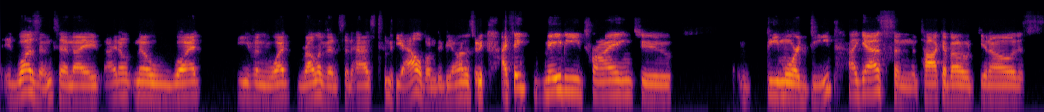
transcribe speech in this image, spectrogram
it wasn't. And I, I don't know what even what relevance it has to the album, to be honest with you. I think maybe trying to be more deep, I guess, and talk about, you know, this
